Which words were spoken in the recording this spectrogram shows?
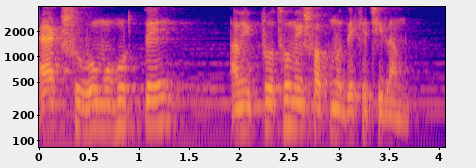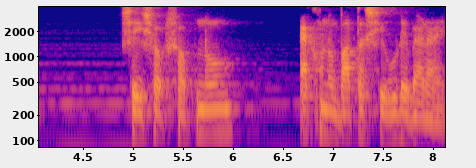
এক শুভ মুহূর্তে আমি প্রথমে স্বপ্ন দেখেছিলাম। সেই সব স্বপ্ন এখনও বাতাসে উড়ে বেড়ায়।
